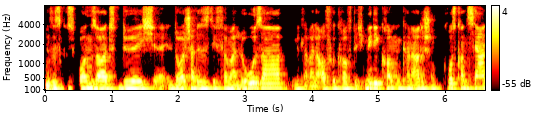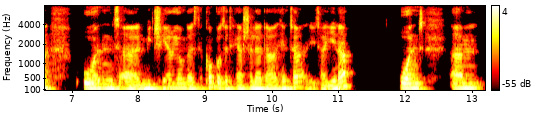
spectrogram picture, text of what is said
Das mhm. ist gesponsert durch, äh, in Deutschland ist es die Firma Losa, mittlerweile aufgekauft durch Medicom, einen kanadischen Großkonzern, und äh, Micerium, da ist der Composite-Hersteller dahinter, ein Italiener. Und ähm,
